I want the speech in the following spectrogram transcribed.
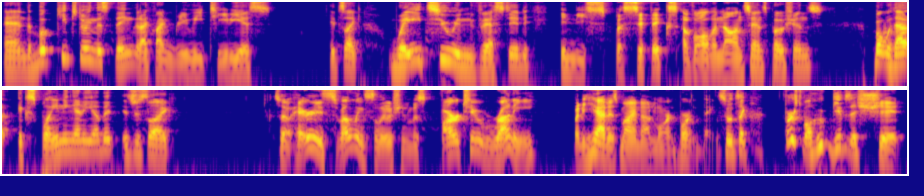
And the book keeps doing this thing that I find really tedious. It's like way too invested in the specifics of all the nonsense potions but without explaining any of it. It's just like, so Harry's swelling solution was far too runny, but he had his mind on more important things. So it's like, first of all, who gives a shit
